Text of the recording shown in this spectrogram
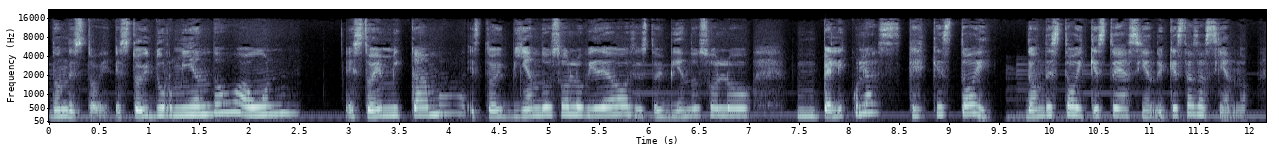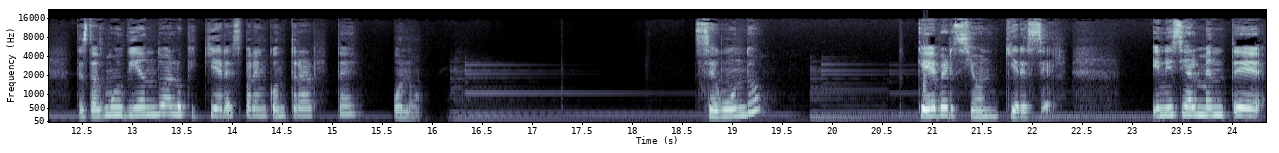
¿Dónde estoy? ¿Estoy durmiendo aún? ¿Estoy en mi cama? ¿Estoy viendo solo videos? ¿Estoy viendo solo mm, películas? ¿Qué, ¿Qué estoy? ¿Dónde estoy? ¿Qué estoy haciendo? ¿Y qué estás haciendo? ¿Te estás moviendo a lo que quieres para encontrarte o no? Segundo, ¿qué versión quieres ser? Inicialmente,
